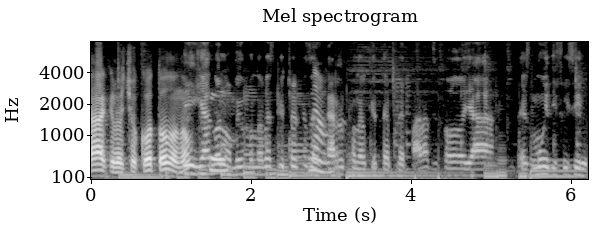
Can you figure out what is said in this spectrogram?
ah, que lo chocó todo, ¿no? sí, ya no es lo mismo, una vez que choques No. el carro con el que te preparas y todo, ya es muy difícil.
